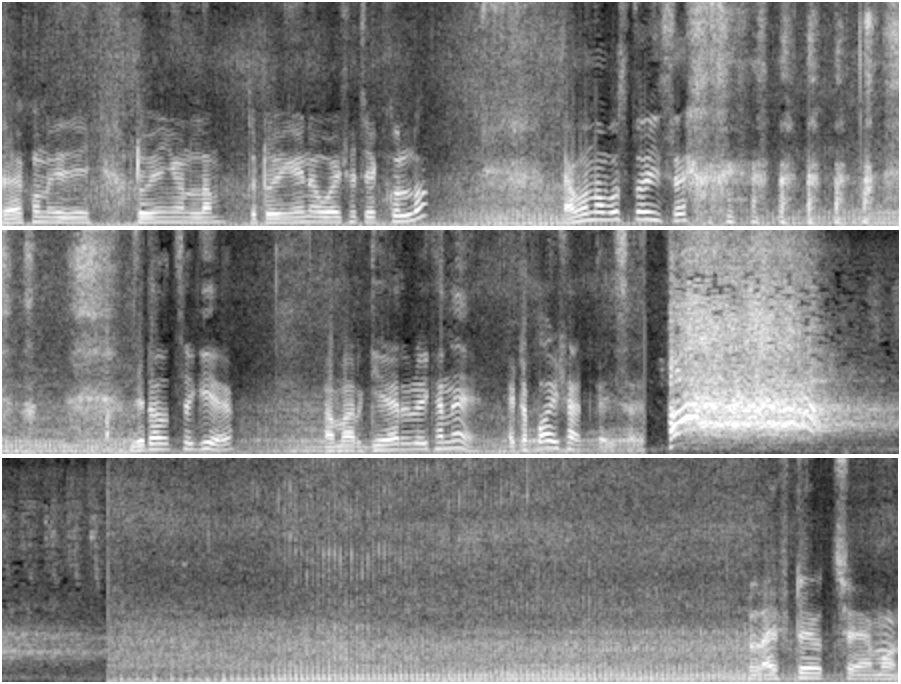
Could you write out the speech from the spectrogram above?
তো এখন এই টোয়িং আনলাম। তো টোয়িং এনে ও চেক করল। এমন অবস্থা হয়েছে যেটা হচ্ছে গিয়ে আমার গিয়ারের ওইখানে একটা পয়সা আটকাইছে। লাইফটাই হচ্ছে এমন।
